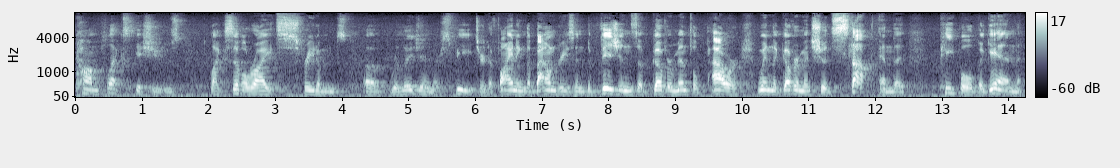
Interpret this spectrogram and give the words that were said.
complex issues like civil rights, freedoms of religion or speech, or defining the boundaries and divisions of governmental power when the government should stop and the people begin.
